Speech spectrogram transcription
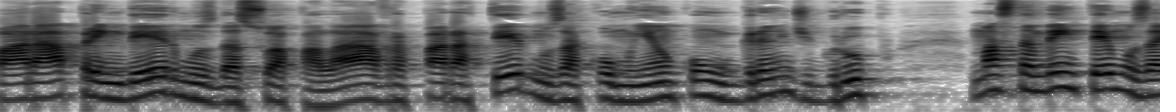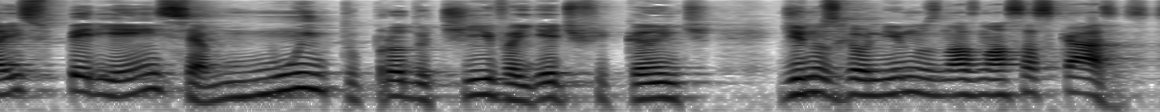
para aprendermos da Sua palavra, para termos a comunhão com o grande grupo, mas também temos a experiência muito produtiva e edificante de nos reunirmos nas nossas casas.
